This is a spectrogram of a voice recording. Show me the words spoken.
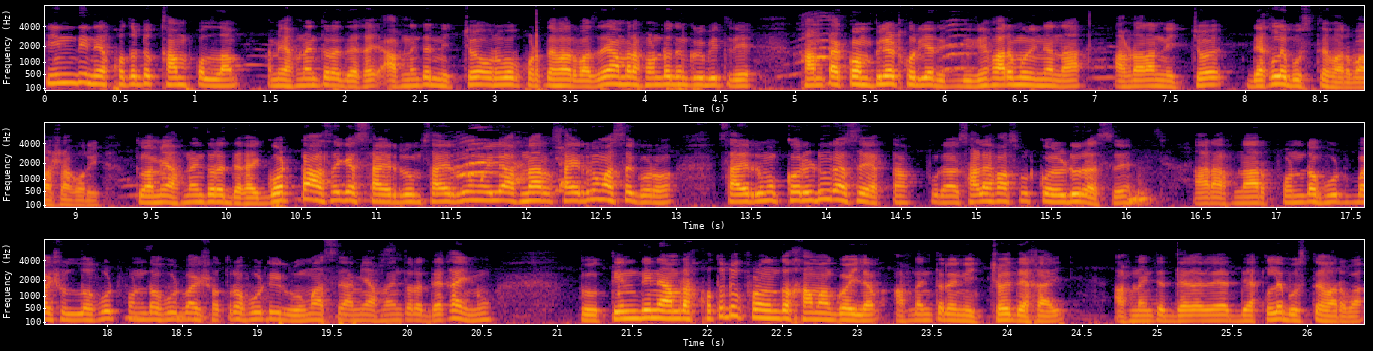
তিন দিনে কতটুকু কাম করলাম, আমি আপনাদের দেখাই। আপনাদের নিশ্চয় অনুভব করতে পারবা যে আমরা পনেরো দিন ভিতরে কামটা কমপ্লিট করিয়া দিতে পারব না না, আপনারা নিশ্চয় দেখলে বুঝতে পারবা আশা করি। তো আমি আপনাদের দেখাই, গড়টা আছে গিয়ে সাইড রুম সাইড রুম হইলে আপনার সাইড রুম আছে গড় সাইড রুম করিডোর আছে একটা, পুরা সাড়ে পাঁচ ফুট করিডোর আছে। আর আপনার পনেরো ফুট বাই ষোলো ফুট, পনেরো ফুট বাই সতেরো ফুট রুম আছে, আমি আপনার আপনাদের দেখাইমু। তো তিন দিনে আমরা কতটুকু পর্যন্ত খামা গইলাম, আপনাদের নিশ্চয় দেখাই। আপনাদের দে- দেখলে বুঝতে পারবা।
